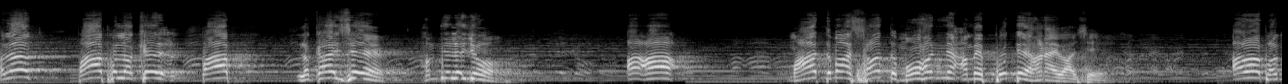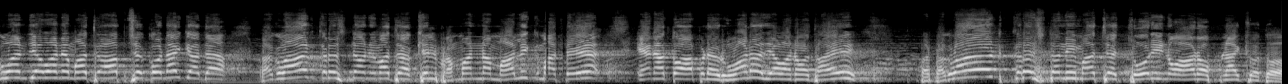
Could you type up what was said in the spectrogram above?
અલગ પાપ લખે, પાપ લખાય છે. સમજી લેજો. આ મહાત્મા સંત મોહનને અમે પોતે હણાવ્યા છે. આવા ભગવાન જેવાને માથે આપશે કો નહીં કહેતા ભગવાન કૃષ્ણને માથે અખિલ બ્રહ્માંડના માલિક માથે, એના તો આપણે રૂવાણા જેવા ન થાય. પણ ભગવાન કૃષ્ણની માથે ચોરીનો આરોપ નાખ્યો તો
